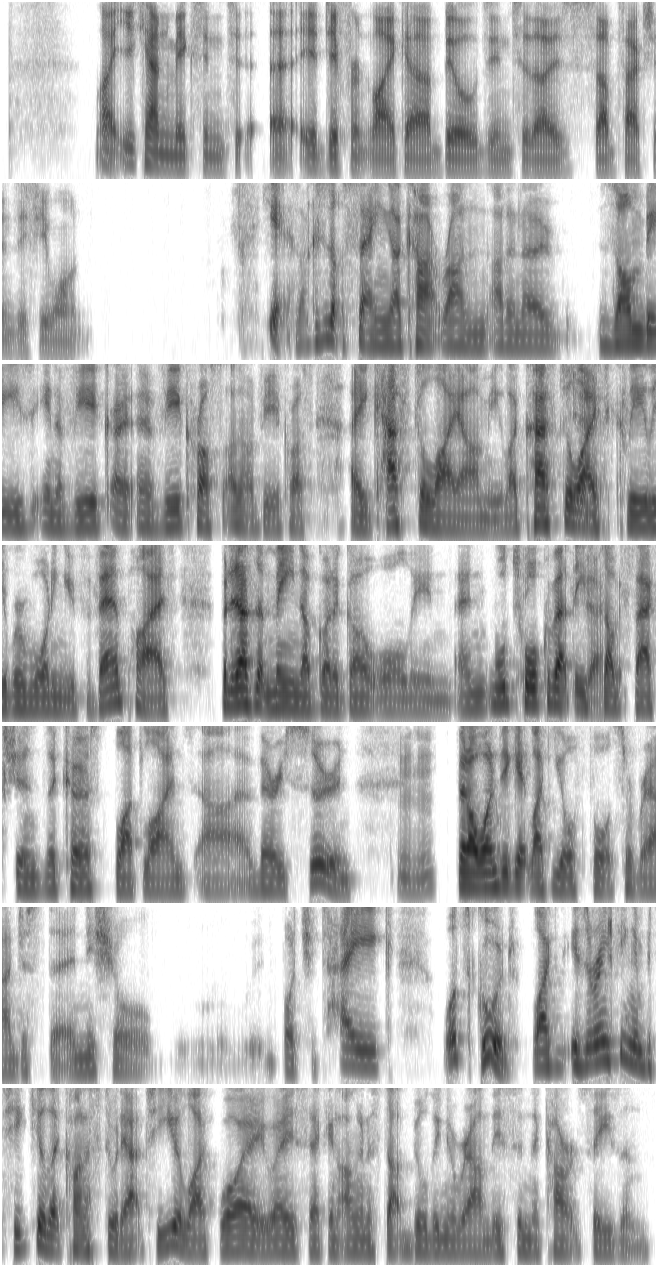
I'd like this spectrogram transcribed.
like you can mix into uh, different like uh, builds into those sub factions if you want. Yeah, like it's not saying I can't run. I don't know zombies in a vehicle, a Vyrkos, oh, not a Vyrkos, a Kastelai army. Like Kastelai yeah. is clearly rewarding you for vampires, but it doesn't mean I've got to go all in. And we'll talk about these exactly. sub factions, the cursed bloodlines, uh, very soon. Mm-hmm. But I wanted to get like your thoughts around just the initial, what you take, what's good. Like, is there anything in particular that kind of stood out to you? Like, wait, wait a second, I'm going to start building around this in the current season.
